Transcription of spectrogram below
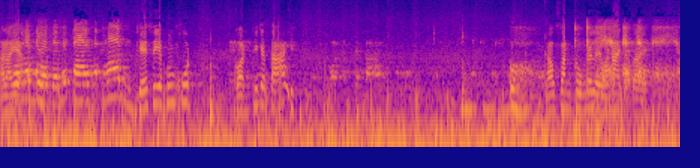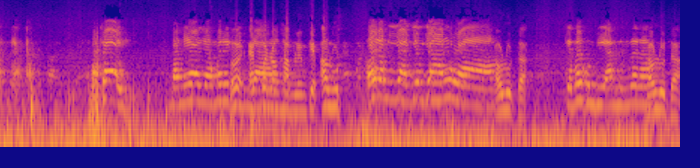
อะไรโดอะนระเบิดแต่ไม่ตายครับท่านเคซีอย่าเพิ่งขุดก่อนที่จะตายเออเราฟันธงได้เลยว่าน่าจะตาย ใช่ ตอนนี้เรายังไม่ได้เอ้ยกินแอปยาเปิลทองคำลืมเก็บ เอาหลุด เอ้ยเรามียาเยียวยานี่หว่า เอาหลุดอะเก็บไว้คุณพีอันหนึงด้วยนะ เราหลุดอะ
